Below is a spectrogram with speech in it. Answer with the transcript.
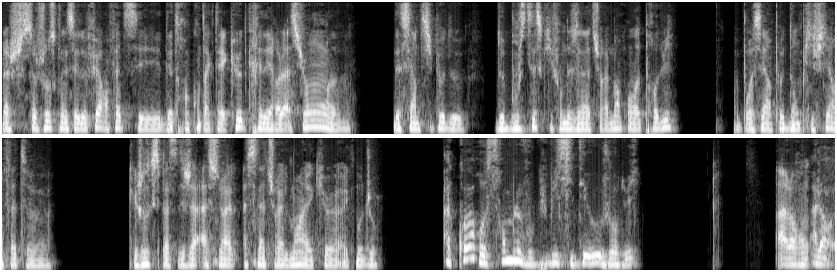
la seule chose qu'on essaie de faire en fait, c'est d'être en contact avec eux, de créer des relations, d'essayer un petit peu de, booster ce qu'ils font déjà naturellement pour notre produit, pour essayer un peu d'amplifier en fait euh, quelque chose qui se passe déjà assez, naturellement avec, euh, avec Mojo. À quoi ressemblent vos publicités aujourd'hui? Alors, Alors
